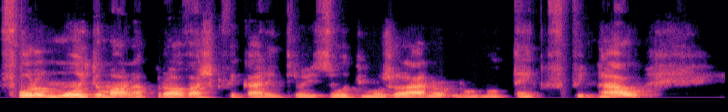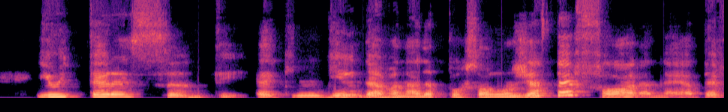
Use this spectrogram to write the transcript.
Foram muito mal na prova, acho que ficaram entre os últimos lá no, no, no tempo final. E o interessante é que ninguém dava nada por Solange, até fora, né? Até,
